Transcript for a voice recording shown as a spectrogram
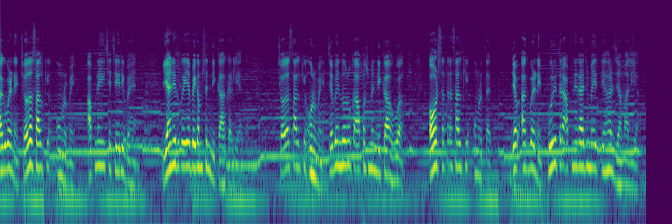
अकबर ने 14 साल की उम्र में अपने ही चचेरी बहन, यानी रुकैया बेगम से निकाह कर लिया था। 14 साल की उम्र में जब इन दोनों का आपस में निकाह हुआ और 17 साल की उम्र तक जब अकबर ने पूरी तरह अपने राज्य में इतिहास जमा लिया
